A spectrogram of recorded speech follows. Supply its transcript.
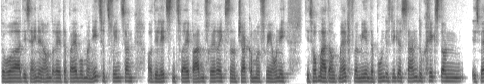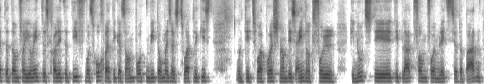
Da war auch das eine oder andere dabei, wo wir nicht so zufrieden sind. Aber die letzten zwei, Baden Frederiksen und Giacomo Frioni, das hat man auch dann gemerkt, weil wir in der Bundesliga sind. Du kriegst dann, es wird ja dann von Juventus qualitativ was Hochwertiges anboten, wie damals als Zweitligist. Und die zwei Burschen haben das eindrucksvoll genutzt, die, die Plattform, vor allem letztes Jahr der Baden.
